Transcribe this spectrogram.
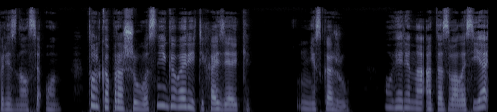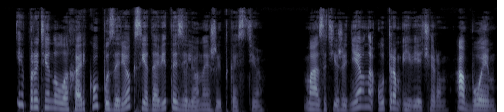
признался он. «Только прошу вас, не говорите хозяйке». «Не скажу», — уверенно отозвалась я и протянула Харьку пузырек с ядовито-зеленой жидкостью. Мазать ежедневно, утром и вечером. Обоим.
